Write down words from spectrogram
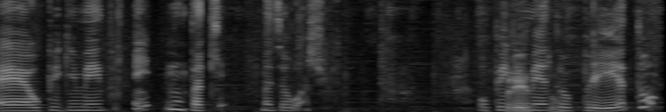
é, o pigmento... não está aqui, mas eu acho que o pigmento preto, preto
